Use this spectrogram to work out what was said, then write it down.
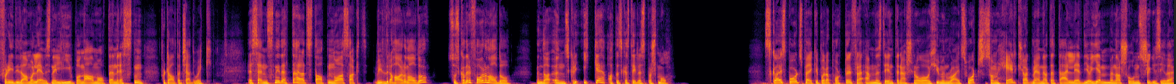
fordi de da må leve sine liv på en annen måte enn resten, fortalte Chadwick. Essensen i dette er at staten nå har sagt vil dere ha Ronaldo, så skal dere få Ronaldo, men da ønsker de ikke at det skal stilles spørsmål. Sky Sports peker på rapporter fra Amnesty International og Human Rights Watch som helt klart mener at dette er ledd i å gjemme nasjonens skyggeside.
